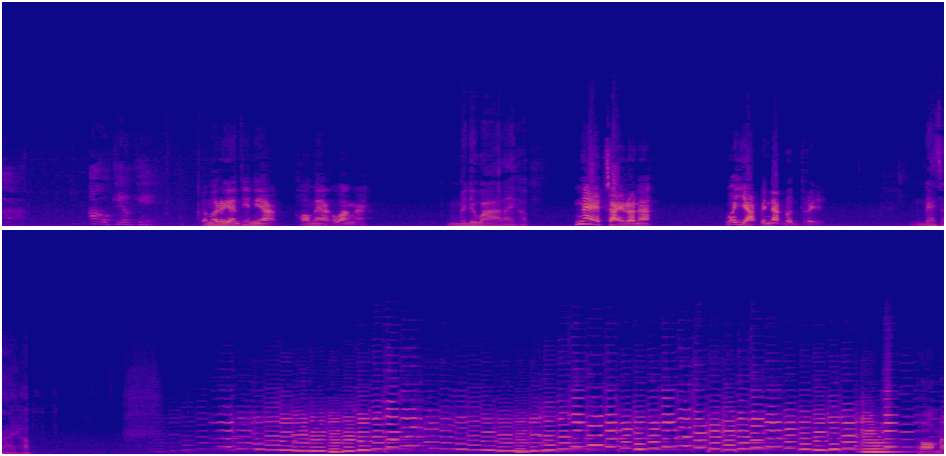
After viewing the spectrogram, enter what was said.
อ่าอ่าโอเค โอเค แล้วมาเรียนที่เนี่ยพ่อแม่เขาว่าไง ไม่ได้ว่าอะไรครับ แน่ใจแล้วนะ ว่าอยากเป็นนักดนตรี แน่ใจครับ พร้อมไหม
